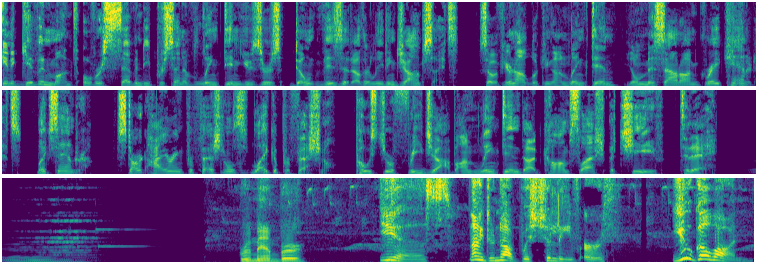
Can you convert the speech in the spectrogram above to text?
In a given month, over 70% of LinkedIn users don't visit other leading job sites. So if you're not looking on LinkedIn, you'll miss out on great candidates like Sandra. Start hiring professionals like a professional. Post your free job on linkedin.com/achieve slash achieve today. Remember? Yes, I do not wish to leave Earth. You go on.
